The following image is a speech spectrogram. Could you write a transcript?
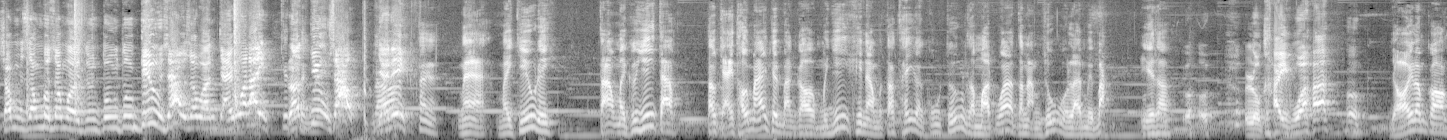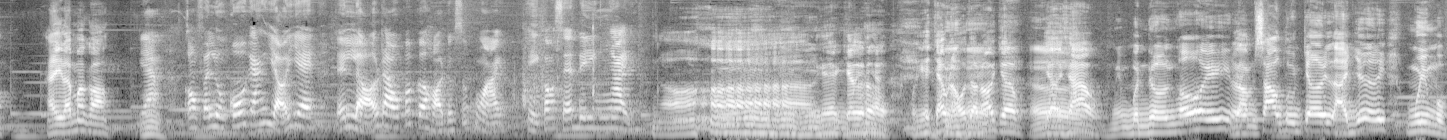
Xong xong xong rồi tôi tôi, chiếu làm sao? Xong rồi anh chạy qua đây. Rồi anh chiếu làm sao? Vậy đi. Nè mày chiếu đi. Tao mày cứ dí tao Tao chạy thoải mái trên bàn cờ Mày dí khi nào mà tao thấy là con tướng tao mệt quá Tao nằm xuống rồi lại mày bắt. Vậy thôi. Luật hay quá. Giỏi lắm con. Hay lắm á con. Dạ Con phải luôn cố gắng giỏi giang Để lỡ đâu có cơ hội được xuất ngoại Thì con sẽ đi ngay. Đó Nghe chưa? Mày nghe cháu nội tao nói chưa? Giờ Ờ, sao bình thường thôi làm sao tôi chơi lại với nguyên một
